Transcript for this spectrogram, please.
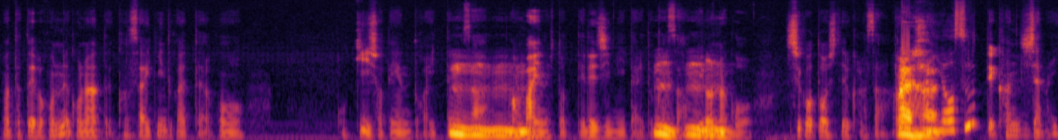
まあ、例えばこの,、ね、このあた最近とかやったらこう大きい書店とか行ってもさ、うんうんうん。販売の人ってレジにいたりとかさ、うんうんうん。いろんなこう仕事をしてるからさ、はいはい。するっていう感じじゃない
